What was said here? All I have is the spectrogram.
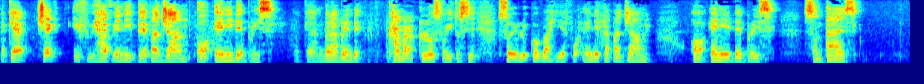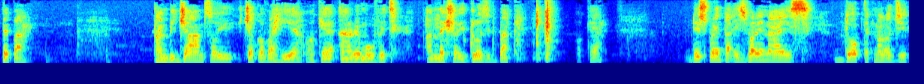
okay? Check if we have any paper jam or any debris okay? I'm gonna bring the camera close for you to see. So you look over here for any paper jam or any debris. Sometimes paper can be jammed so you check over here okay and remove it and make sure you close it back okay? This printer is very nice dope technology.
